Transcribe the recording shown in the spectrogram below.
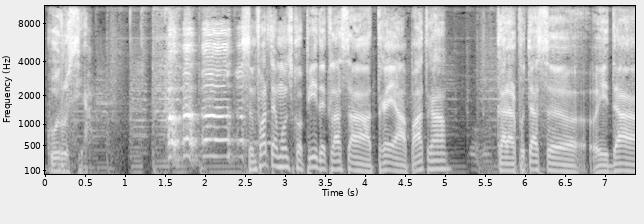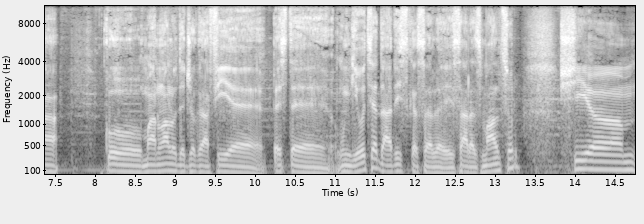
cu Rusia. Sunt foarte mulți copii de clasa 3-a, 4 care ar putea să îi dea cu manualul de geografie peste unghiuțe, dar riscă să le sară smalțul. Și uh,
